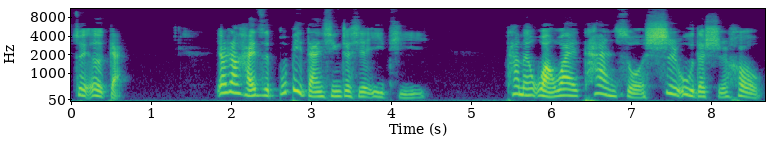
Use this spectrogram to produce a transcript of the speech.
罪恶感，要让孩子不必担心这些议题。他们往外探索事物的时候，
